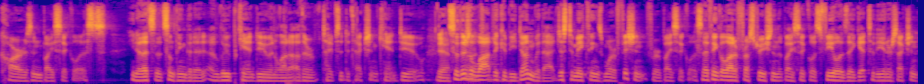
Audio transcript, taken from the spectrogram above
cars and bicyclists you know that's that's something that a, a loop can't do and a lot of other types of detection can't do Yeah. so there's a lot that could be done with that just to make things more efficient for bicyclists i think a lot of frustration that bicyclists feel as they get to the intersection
